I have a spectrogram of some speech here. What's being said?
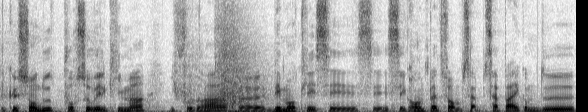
et que sans doute pour sauver le climat, il faudra démanteler ces, grandes plateformes. Ça, ça paraît comme deux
